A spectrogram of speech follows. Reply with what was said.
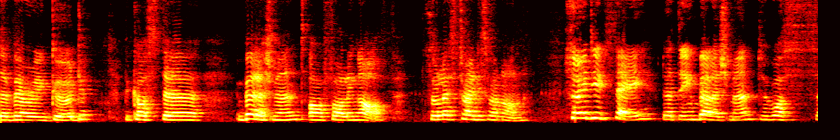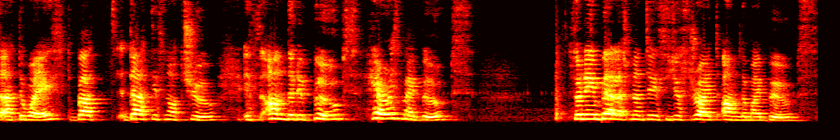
uh, very good because the embellishment are falling off. So let's try this one on. So I did say that the embellishment was at the waist, but that is not true. It's under the boobs. Here is my boobs. So the embellishment is just right under my boobs.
